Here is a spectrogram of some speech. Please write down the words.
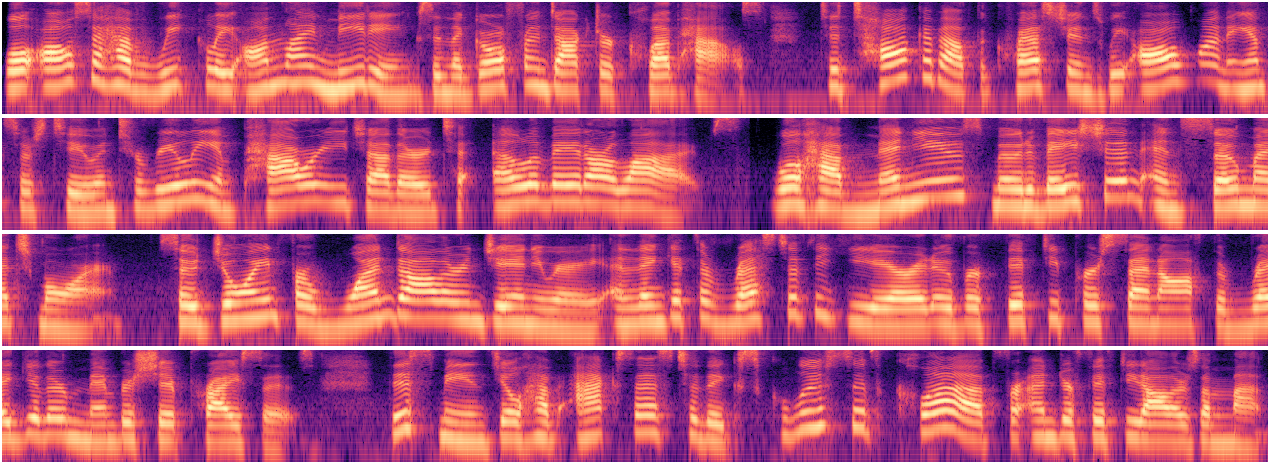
We'll also have weekly online meetings in the Girlfriend Doctor Clubhouse to talk about the questions we all want answers to and to really empower each other to elevate our lives. We'll have menus, motivation, and so much more. So join for $1 in January and then get the rest of the year at over 50% off the regular membership prices. This means you'll have access to the exclusive club for under $50 a month.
